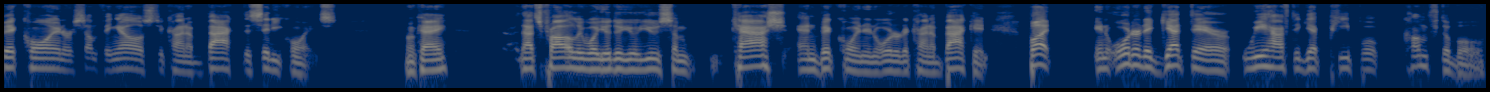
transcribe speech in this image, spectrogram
bitcoin or something else to kind of back the city coins okay? That's probably what you'll do. You'll use some cash and bitcoin in order to kind of back it. But in order to get there we have to get people comfortable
